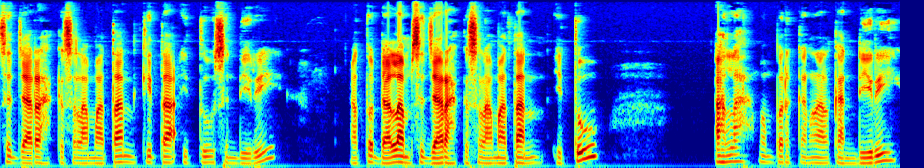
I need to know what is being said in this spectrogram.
sejarah keselamatan kita itu sendiri atau dalam sejarah keselamatan itu Allah memperkenalkan diri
